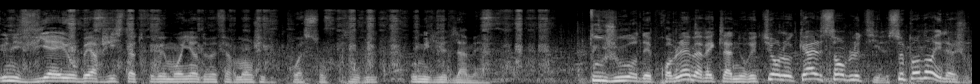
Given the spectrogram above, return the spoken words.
Une vieille aubergiste a trouvé moyen de me faire manger du poisson pourri au milieu de la mer. Toujours des problèmes avec la nourriture locale, semble-t-il. Cependant, il ajoute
